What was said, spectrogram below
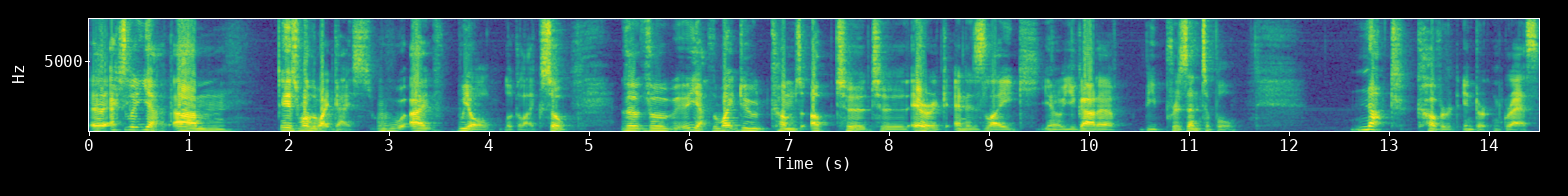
uh, actually yeah, um, he's one of the white guys. I we all look alike, so the the yeah the white dude comes up to to Airk and is like you know you gotta be presentable not covered in dirt and grass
